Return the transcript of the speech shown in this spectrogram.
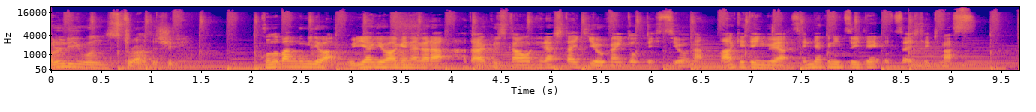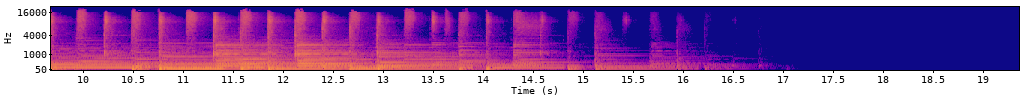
only one strategy. この番組では売上を上げながら働く時間を減らしたい企業家にとって必要なマーケティングや戦略についてお伝えしていきます。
